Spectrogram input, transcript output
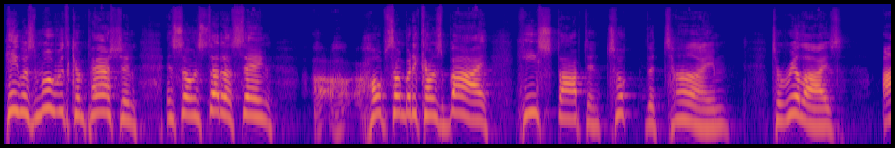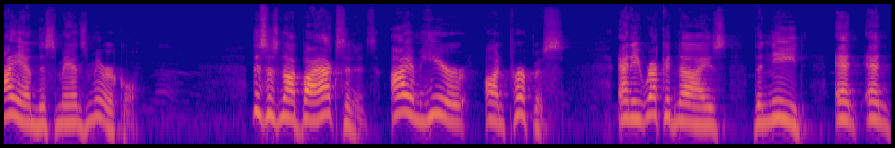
He was moved with compassion. And so instead of saying, hope somebody comes by, he stopped and took the time to realize, I am this man's miracle. This is not by accident. I am here on purpose. And he recognized the need. And, and,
